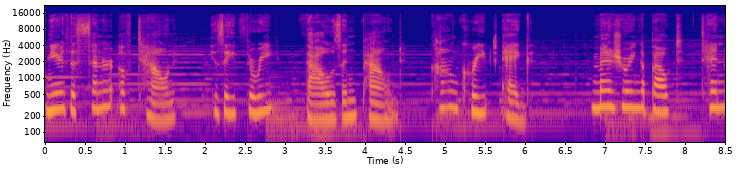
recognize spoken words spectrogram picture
Near the center of town is a 3,000 pound concrete egg measuring about 10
